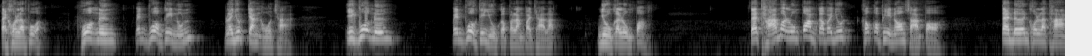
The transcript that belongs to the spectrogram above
แต่คนละพวก พวกหนึ่ง เป็นพวกที่หนุนประยุทธ์จันโอชา อีกพวกหนึ่งเป็นพวกที่อยู่กับพลังประชารัฐ อยู่กับลุงป้อม แต่ถามว่าลุงป้อมกับประยุทธ์เขาก็พี่น้องสามปอ แต่เดินคนละทาง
